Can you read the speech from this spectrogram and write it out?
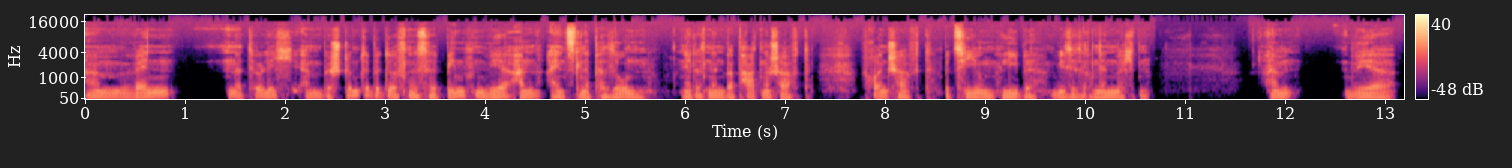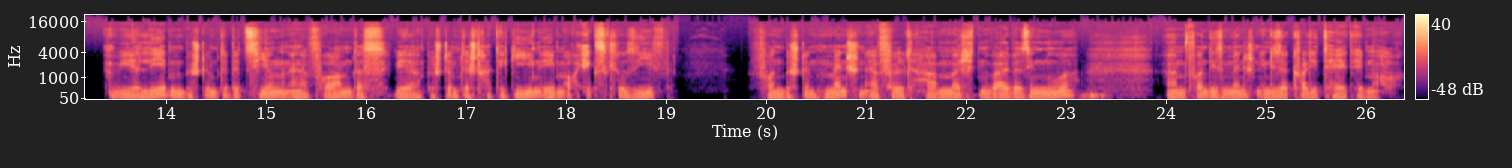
ähm, wenn natürlich ähm, bestimmte Bedürfnisse binden wir an einzelne Personen. Ja, das nennen wir Partnerschaft, Freundschaft, Beziehung, Liebe, wie Sie es auch nennen möchten. Ähm, wir, wir leben bestimmte Beziehungen in einer Form, dass wir bestimmte Strategien eben auch exklusiv von bestimmten Menschen erfüllt haben möchten, weil wir sie nur ähm, von diesen Menschen in dieser Qualität eben auch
